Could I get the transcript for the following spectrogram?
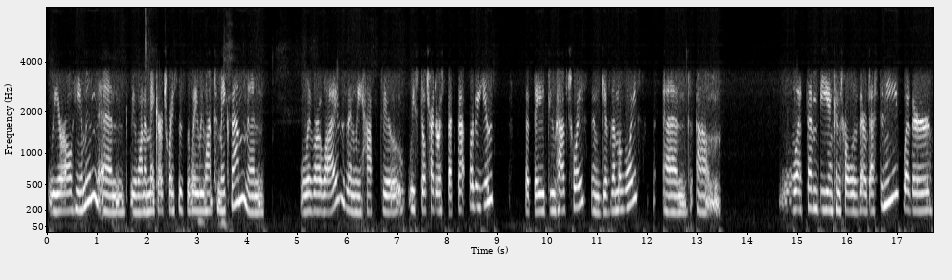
we are all human and we want to make our choices the way we want to make them and live our lives, and we have to. We still try to respect that for the youth that they do have choice and give them a voice and um, let them be in control of their destiny, whether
